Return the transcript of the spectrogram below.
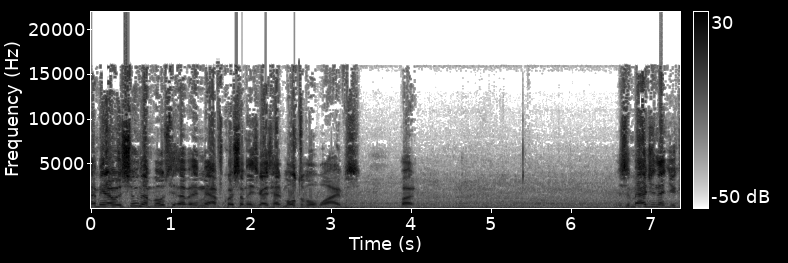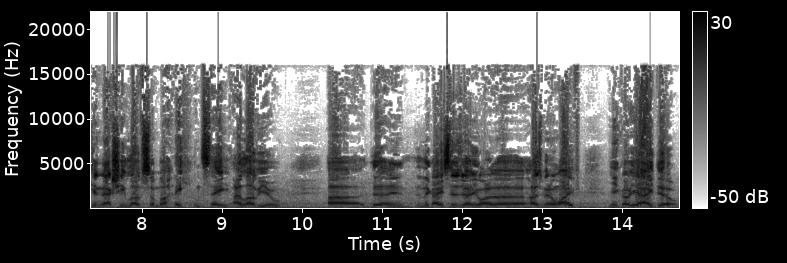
I mean, I would assume that most. I mean, of course, some of these guys had multiple wives, but just imagine that you can actually love somebody and say, "I love you." Uh, the, the guy says, "You want a husband and wife?" And you go, "Yeah, I do."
